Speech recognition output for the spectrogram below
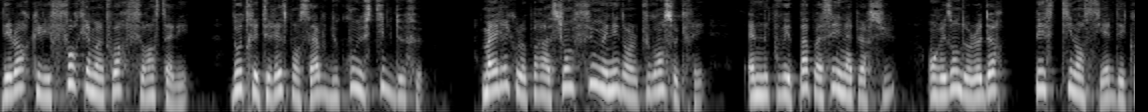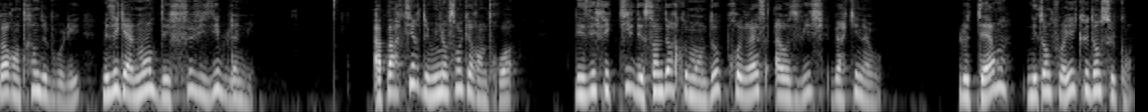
dès lors que les fours crématoires furent installés, d'autres étaient responsables du combustible de feu. Malgré que l'opération fut menée dans le plus grand secret, elle ne pouvait pas passer inaperçue en raison de l'odeur pestilentielle des corps en train de brûler, mais également des feux visibles la nuit. À partir de 1943, les effectifs des Sonderkommando progressent à Auschwitz-Birkenau. Le terme n'est employé que dans ce camp.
